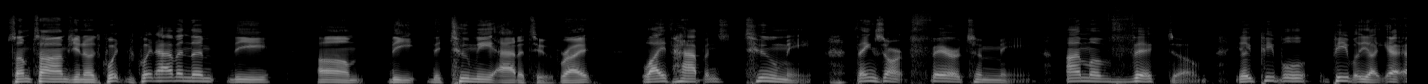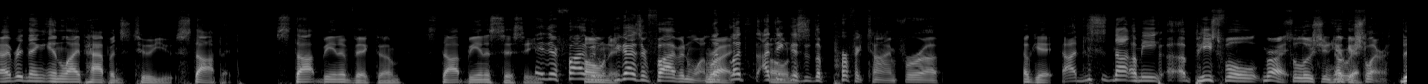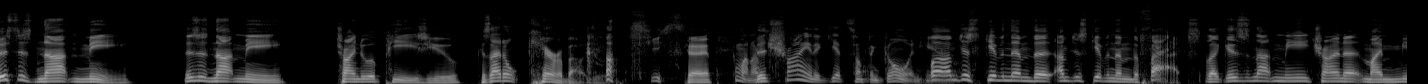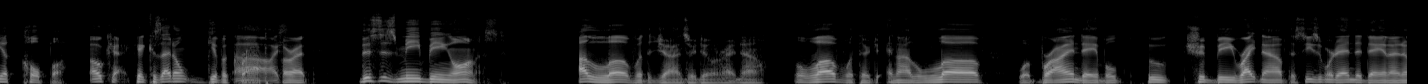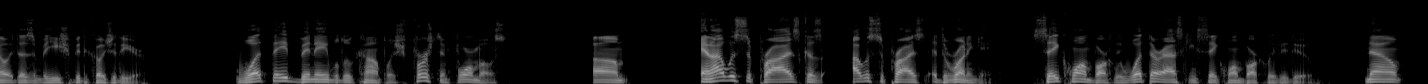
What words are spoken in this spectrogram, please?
Sometimes, you know, quit quit having the the um the the to me attitude, right? Life happens to me. Things aren't fair to me. I'm a victim. You know, people people yeah, yeah, everything in life happens to you. Stop it. Stop being a victim. Stop being a sissy. Hey, they're five. Own And, it. you guys are five and one. Right. Let, us I think Own this it. is the perfect time for a, Okay, uh, this is not me. a peaceful Right. solution here with Okay. Schlereth. This is not me. This is not me trying to appease you because I don't care about you. Oh, jeez. Okay. Come on, I'm This- trying to get something going here. Well, I'm just giving them the I'm just giving them the facts. Like this is not me trying to my mea culpa. okay. Okay, because I don't give a crap. Oh, all right. This is me being honest. I love what the Giants are doing right now. Love what they're doing. And I love what Brian Daboll, who should be right now, if the season were to end today, and I know it doesn't, but he should be the coach of the year. What they've been able to accomplish, first and foremost, um, And I was surprised because I was surprised at the running game. Saquon Barkley, what they're asking Saquon Barkley to do. Now,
